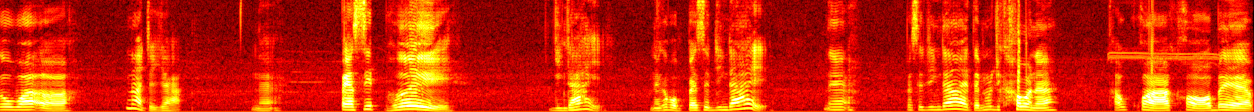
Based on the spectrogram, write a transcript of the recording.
กาวะเออน่าจะยากนะแปดสิบเฮ้ย ยิงได้นะครับผมแปดสิบยิงได้เนี่ยแปดสิบยิงได้ แต่ไม่รู้จะเข้าอะนะเท้าขวาขอแบบ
